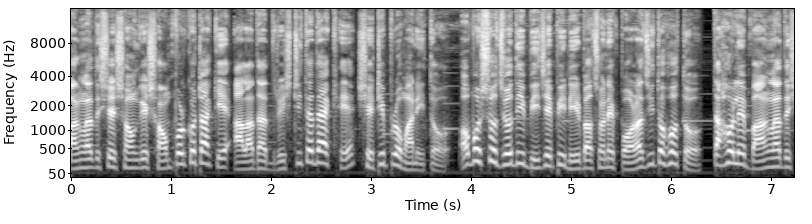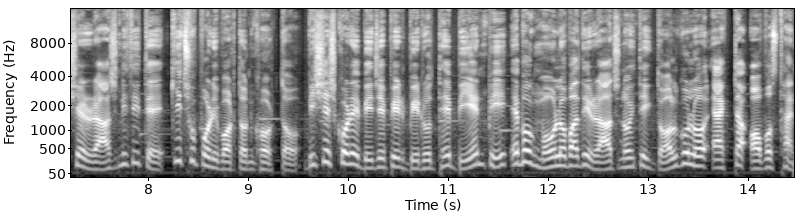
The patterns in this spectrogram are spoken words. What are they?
বাংলাদেশের সঙ্গে সম্পর্কটাকে আলাদা দৃষ্টিতে দেখে সেটি প্রমাণিত। অবশ্য যদি বিজেপি নির্বাচনে পরাজিত হতো, তাহলে বাংলাদেশের রাজনীতিতে কিছু পরিবর্তন ঘটত। বিশেষ করে বিজেপির বিরুদ্ধে বিএনপি এবং মৌলবাদী রাজনৈতিক দলগুলো একটা অবস্থান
